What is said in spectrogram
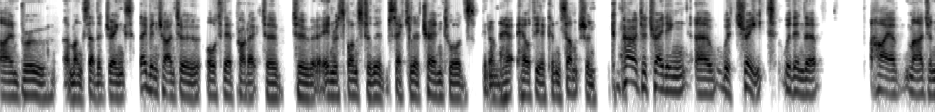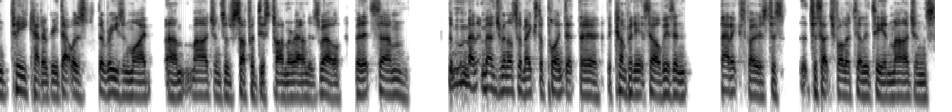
Irn-Bru amongst other drinks, they've been trying to alter their product to to in response to the secular trend towards you know he- healthier consumption. Comparative trading uh, with Treatt within the higher margin tea category, that was the reason why um, margins have suffered this time around as well. But it's um, the man- management also makes the point that the the company itself isn't that exposed to to such volatility in margins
